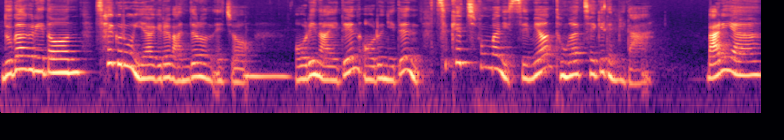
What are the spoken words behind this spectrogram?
누가 그리던 색으로 이야기를 만들어내죠. 어린 아이든 어른이든 스케치북만 있으면 동화책이 됩니다. 마리아.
